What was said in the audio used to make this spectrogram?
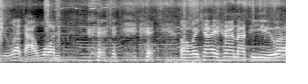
หรือว่าถาวร เอาไม่ใช่ 5 นาทีหรือว่า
